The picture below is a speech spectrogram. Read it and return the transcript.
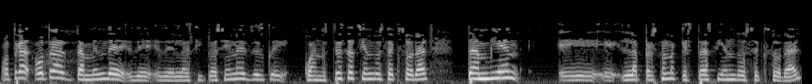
Otra, otra también de, de, las situaciones es que cuando estés haciendo sexo oral, también eh, la persona que está haciendo sexo oral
